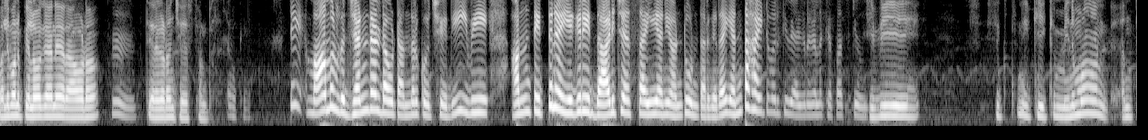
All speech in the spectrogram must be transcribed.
మళ్ళీ మనం పిలవగానే రావడం. తిరగడం చేస్తుంటాయి. ఓకే. అంటే మామూలుగా జనరల్ డౌట్ అందరికి వచ్చేది ఇవి అంత ఎత్తున ఎగిరి దాడి చేస్తాయి అని అంటూ ఉంటారు కదా. ఎంత హైట్ వరకు ఇవి ఎగరగల కెపాసిటీ ఇవి సిక్స్ మినిమం అంత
